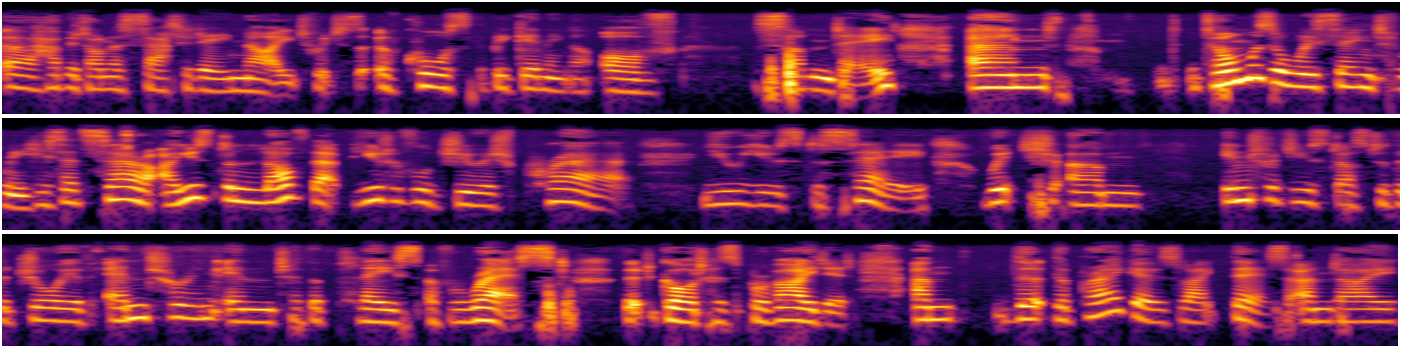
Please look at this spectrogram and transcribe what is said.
uh, have it on a Saturday night, which is, of course, the beginning of Sunday. And Tom was always saying to me, he said, Sarah, I used to love that beautiful Jewish prayer you used to say, which um, introduced us to the joy of entering into the place of rest that God has provided. And the, the prayer goes like this, and I,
